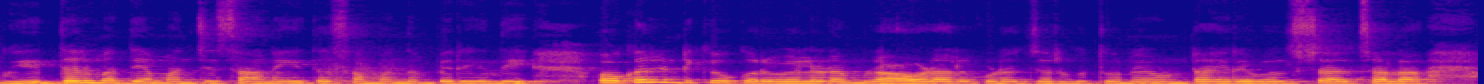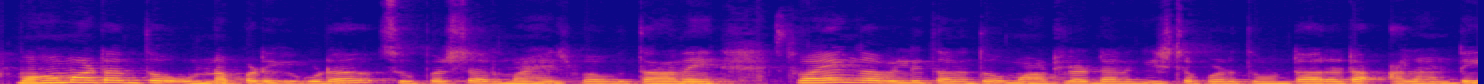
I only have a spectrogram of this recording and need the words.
ఇద్దరి మధ్య మంచి సాన్నిహిత సంబంధం పెరిగింది. ఒకరింటికి ఒకరు వెళ్ళడం రావడాలు కూడా జరుగుతూనే ఉంటాయి. రెబల్ స్టార్ చాలా మొహమాటంతో ఉన్నప్పటికీ కూడా సూపర్ స్టార్ మహేష్ బాబు తానే స్వయంగా వెళ్ళి తనతో మాట్లాడడానికి ఇష్టపడుతూ ఉంటారట. అలాంటి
